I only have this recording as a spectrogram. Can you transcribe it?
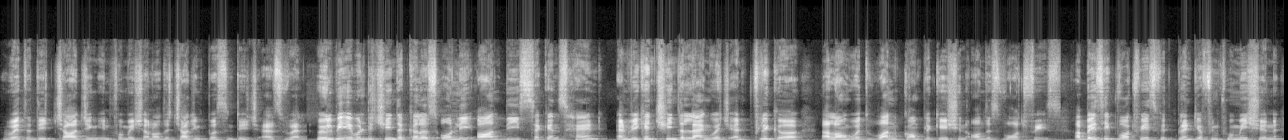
with the charging information or the charging percentage as well. We will be able to change the colors only on the seconds hand and we can change the language and flicker along with one complication on this watch face. A basic watch face with plenty of information,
